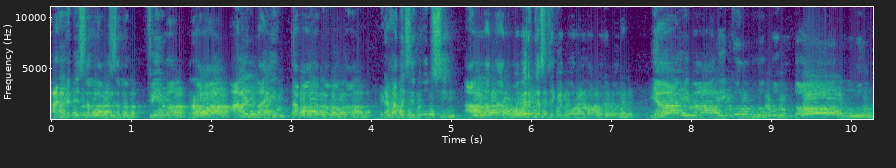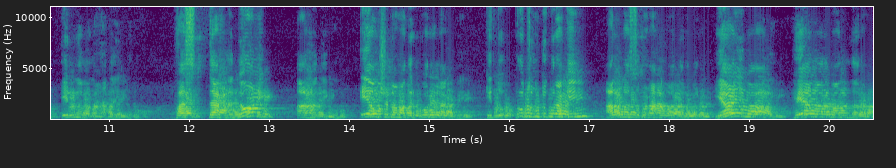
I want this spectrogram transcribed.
عن النبي صلى الله عليه وسلم فيما روى عن الله تبارك وتعالى এটা হাদিসে কুদসি আল্লাহ তার রবের কাছ থেকে বর্ণনা করে বলেন ইয়া ইবাদি কুল্লুকুম দাল্লুন ইল্লা মান হাদাইতু ফাস্তাহদুনি আহাদিকুম এই অংশটা আমাদের পরে লাগবে কিন্তু প্রথম টুকরা কি আল্লাহ সুবহানাহু ওয়া তাআলা বলেন ইয়া ইবাদি হে আমার বান্দারা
